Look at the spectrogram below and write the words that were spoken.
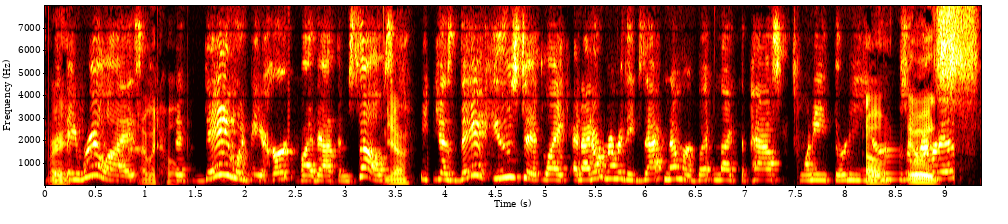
that they realize I would hope. that they would be hurt by that themselves Yeah. because they've used it like, and I don't remember the exact number, but in like the past 20, 30 years Oh, or it whatever it is, was.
